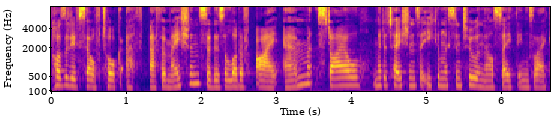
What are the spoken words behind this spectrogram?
positive self talk aff- affirmations. So there's a lot of I am style meditations that you can listen to, and they'll say things like,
